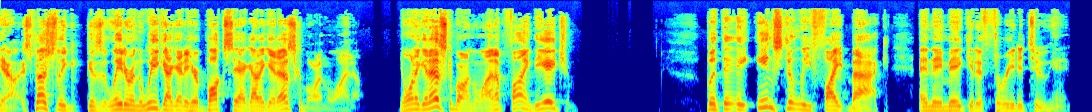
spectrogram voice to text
You know, especially because later in the week, I got to hear Buck say, I got to get Escobar in the lineup. You want to get Escobar in the lineup? Fine, DH him. But they instantly fight back and they make it a three to two game.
